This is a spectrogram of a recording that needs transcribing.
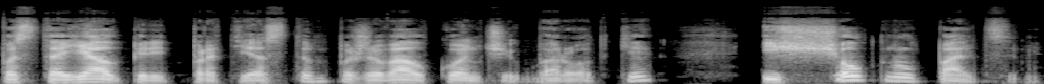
постоял перед протестом, пожевал кончик бородки и щелкнул пальцами.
